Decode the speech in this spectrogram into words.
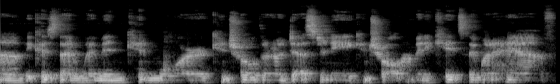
um, because then women can more control their own destiny, control how many kids they want to have.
